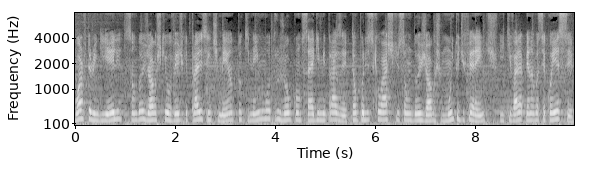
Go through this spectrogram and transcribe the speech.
War of the Ring e ele são dois jogos que eu vejo que traz esse sentimento que nenhum outro jogo consegue me trazer. Então, por isso que eu acho que são dois jogos muito diferentes e que vale a pena você conhecer,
